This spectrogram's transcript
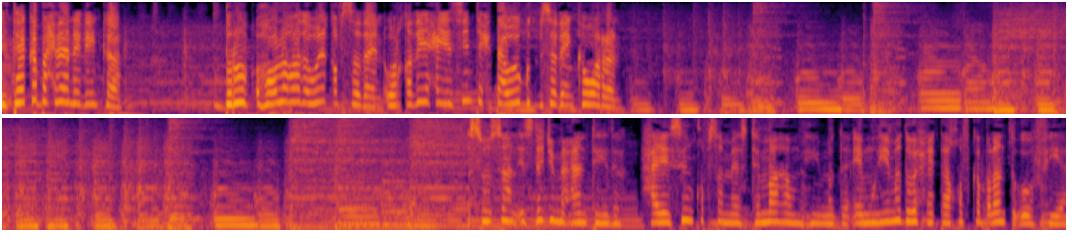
intee ka baxdeen idinka duruug howlahooda way qabsadeen. Warqadihii xayeysiinta xitaa way gudbisadeen ka waran suusaan isdeji macaanteeda. Xayaysiin qof samaystay maaha muhiimadda. Ee muhiimadda waxay tahay qofka ballanta oofiya.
